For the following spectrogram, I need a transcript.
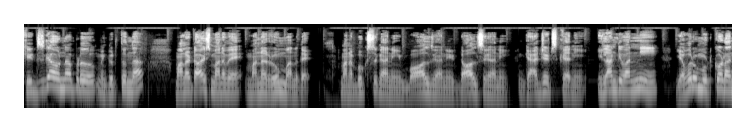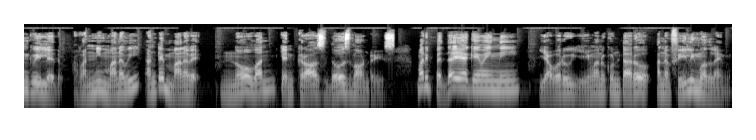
కిడ్స్గా ఉన్నప్పుడు మీకు గుర్తుందా? మన టాయ్స్ మనవే మన రూమ్ మనదే. మన బుక్స్ కానీ బాల్స్ కానీ డాల్స్ కానీ గ్యాడ్జెట్స్ కానీ ఇలాంటివన్నీ ఎవరు ముట్టుకోవడానికి వీల్లేదు. అవన్నీ మనవి అంటే మనవే. No one can cross those boundaries మరి పెద్ద అయ్యాక ఏమైంది? ఎవరు ఏమనుకుంటారో అన్న ఫీలింగ్ మొదలైంది.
